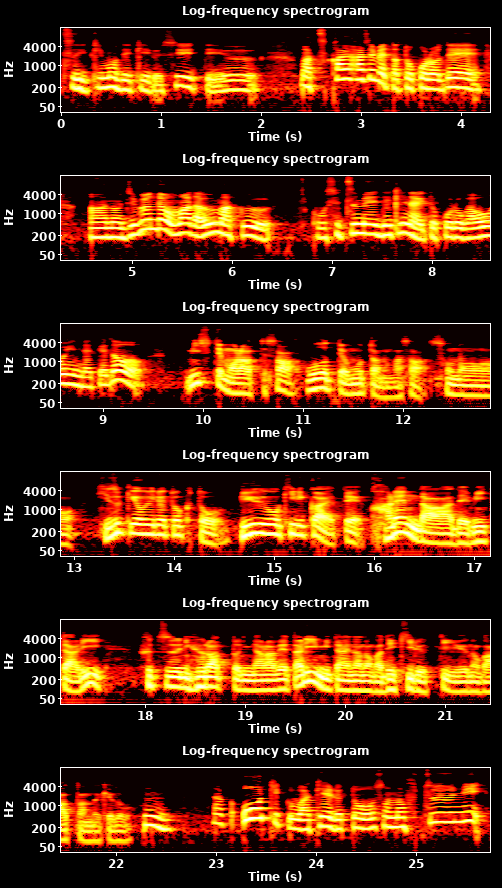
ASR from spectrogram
追記もできるしっていう、まあ、使い始めたところであの自分でもまだうまくこう説明できないところが多いんだけど見してもらってさおおって思ったのがさその日付を入れとくとビューを切り替えてカレンダーで見たり普通にフラットに並べたりみたいなのができるっていうのがあったんだけど。うん、なんか大きく分けるとその普通に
